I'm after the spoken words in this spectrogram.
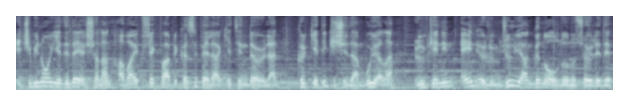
2017'de yaşanan havai fişek fabrikası felaketinde ölen 47 kişiden bu yana ülkenin en ölümcül yangını olduğunu söyledi.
